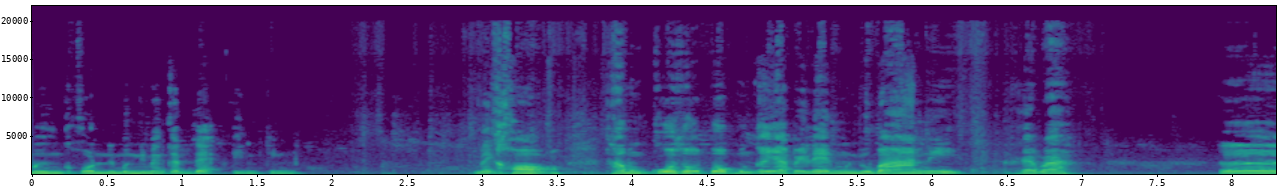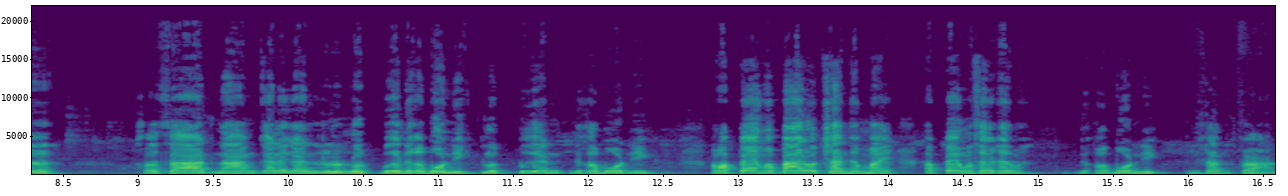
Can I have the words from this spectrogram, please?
มึงคนมึงนี่แม่งกระแดะจริง ๆ ในคลอง ถ้ามึงกลัวสกปรกมึงก็อย่าไปเล่นมึงอยู่บ้านนี่เข้าใจปะ เออเขาสาดน้ำกันอะไรกันรถรถเปื้อนเดี๋ยวก็บ่นอีกรถเปื้อนเดี๋ยวก็บ่นอีกเอามาแป้งมาป้ายรถฉันทำไมเอาแป้งมาใส่รถฉันทำไมเดี๋ยวก็บ่นอีกอีสันฝาน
